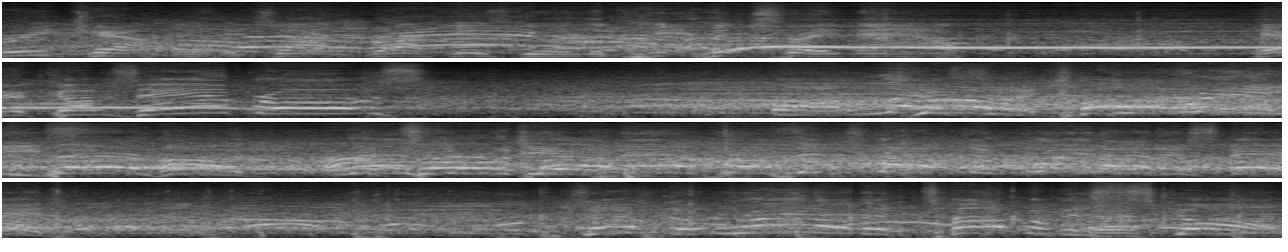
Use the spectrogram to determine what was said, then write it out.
three count. But John Brock is doing the damage right now. Here comes Ambrose. Oh, Lesnar caught him a bear hug. I told caught Ambrose and dropped him right on his head. Dropped him right on the top of his skull.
